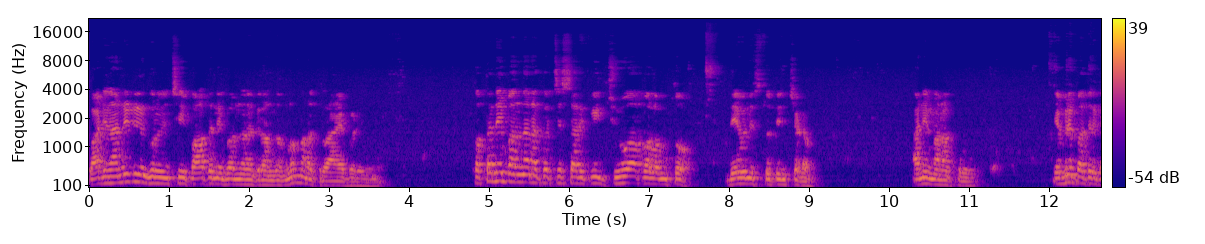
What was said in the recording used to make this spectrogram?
వాటినన్నిటిని గురించి పాత నిబంధన గ్రంథంలో మనకు రాయబడి ఉంది. కొత్త నిబంధనకు వచ్చేసరికి జూవా పొలంతో దేవుని స్తుతించడం అని మనకు ఎబ్రి పత్రిక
